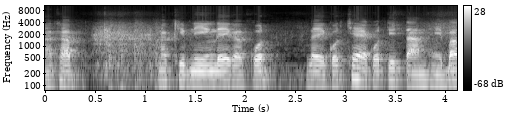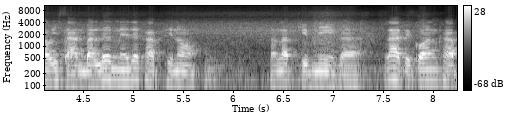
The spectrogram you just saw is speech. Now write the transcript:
นะครับมาคลิปนี้ยังได้ก็กดไลค์กดแชร์กดติดตามให้เบ้าอีสานบ้านเรื่องนี้ด้วยครับ พี่น้อง สำหรับคลิปนี้ก็ลาไปก่อนครับ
